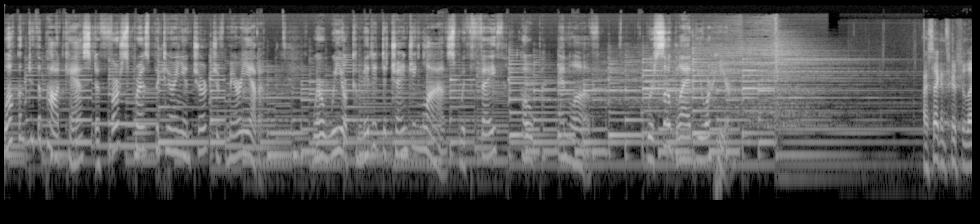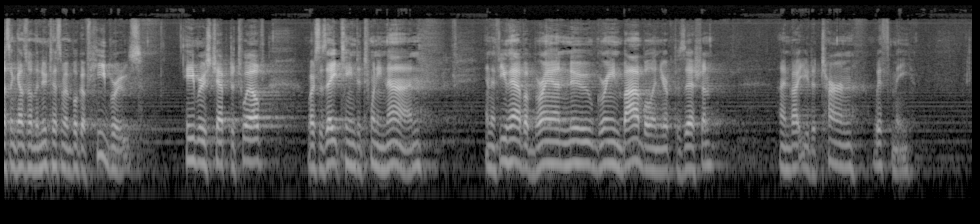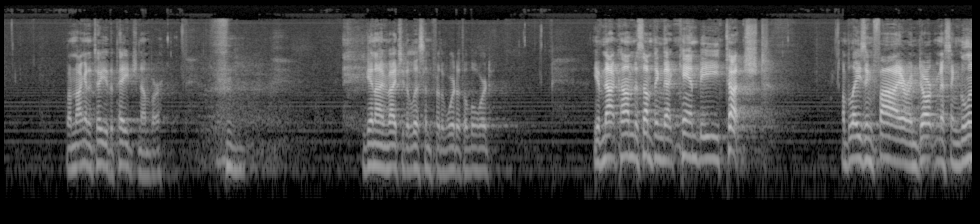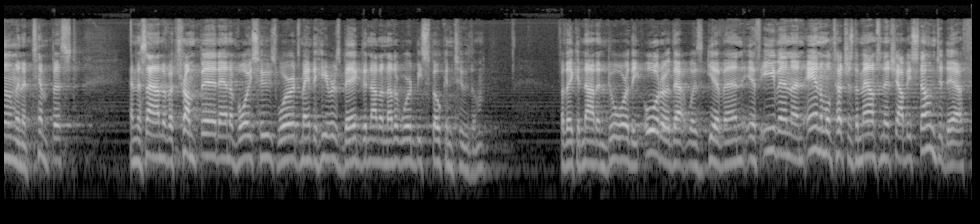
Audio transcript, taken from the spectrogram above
Welcome to the podcast of First Presbyterian Church of Marietta, where we are committed to changing lives with faith, hope, and love. We're so glad you are here. Our second scripture lesson comes from the New Testament book of Hebrews. Hebrews chapter 12, verses 18 to 29. And if you have a brand new green Bible in your possession, I invite you to turn with me but I'm not going to tell you the page number. Again, I invite you to listen for the word of the Lord. You have not come to something that can be touched a blazing fire and darkness and gloom and a tempest, and the sound of a trumpet and a voice whose words made the hearers beg that not another word be spoken to them. For they could not endure the order that was given. If even an animal touches the mountain, it shall be stoned to death.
